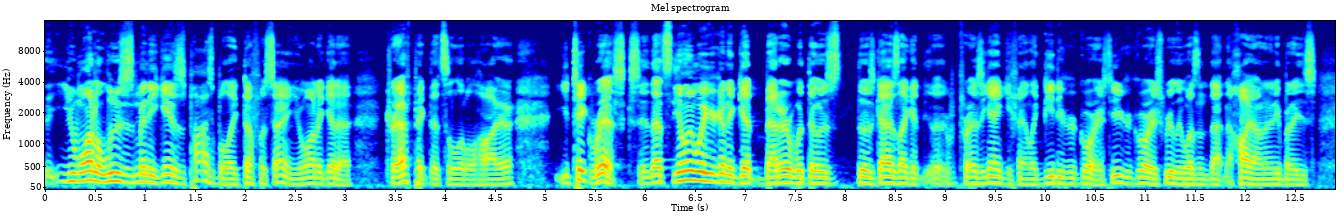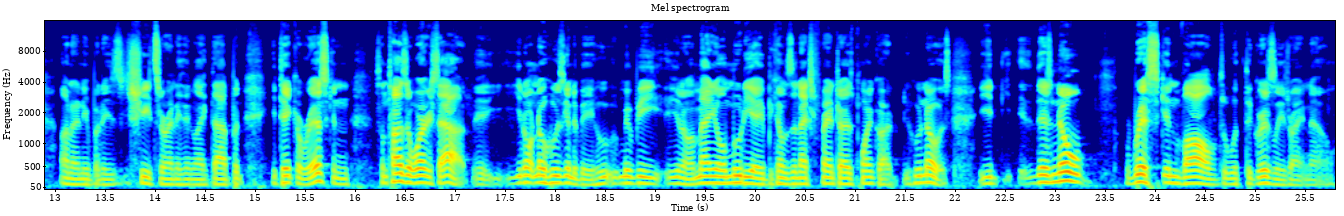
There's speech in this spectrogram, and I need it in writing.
You want to lose as many games as possible, like Duff was saying. You want to get a draft pick that's a little higher. You take risks. That's the only way you're going to get better with those those guys. Like a, uh, as a Yankee fan, like Didi Gregorius. Didi Gregorius really wasn't that high on anybody's on anybody's sheets or anything like that. But you take a risk, and sometimes it works out. You don't know who's going to be. Who maybe you know Emmanuel Mudiay becomes the next franchise point guard. Who knows? You, there's no risk involved with the Grizzlies right now.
